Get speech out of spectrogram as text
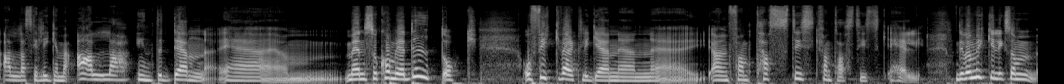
alla ska ligga med alla, inte den. Eh, men så kom jag dit och, och fick verkligen en, eh, en fantastisk, fantastisk helg. Det var mycket, liksom,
